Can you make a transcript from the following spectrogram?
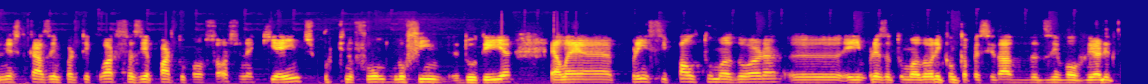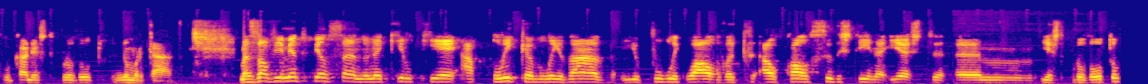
neste caso em particular, fazia parte do consórcio, né? que é a porque, no fundo, no fim do dia, ela é a principal tomadora, a empresa tomadora e com capacidade de desenvolver e de colocar este produto no mercado. Mas, obviamente, pensando naquilo que é a aplicabilidade e o público-alvo ao qual se destina este, um, este produto,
